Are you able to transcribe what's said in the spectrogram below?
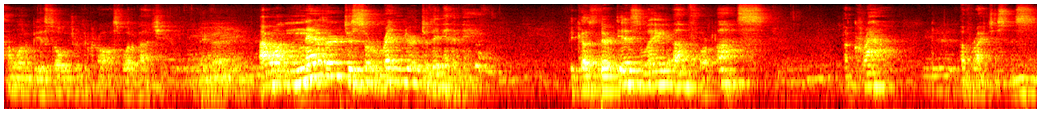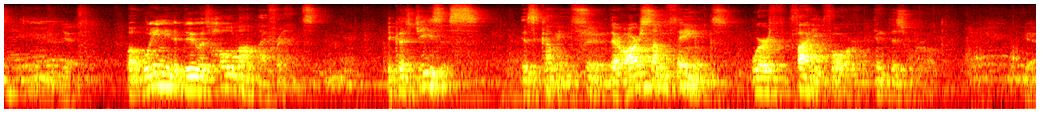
I want to be a soldier of the cross. What about you? Amen. I want never to surrender to the enemy because there is laid up for us a crown of righteousness. What we need to do is hold on, my friends, because Jesus is coming soon. There are some things worth fighting for in this world. Yeah.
